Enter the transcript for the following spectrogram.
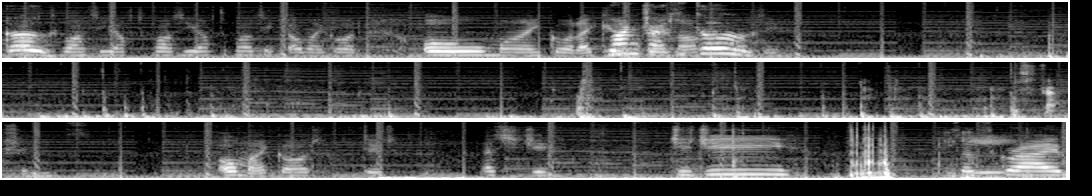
go. After party, after party, after party. Oh my god. Oh my god, I couldn't Run, join the Jackie, after go. party. Distractions. Oh my god, dude. That's GG. GG. GG. Subscribe.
